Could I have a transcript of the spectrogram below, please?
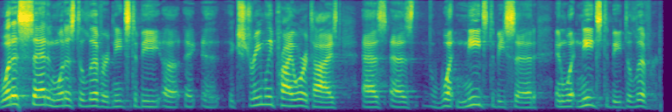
What is said and what is delivered needs to be uh, extremely prioritized as, as what needs to be said and what needs to be delivered.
